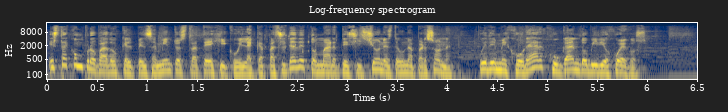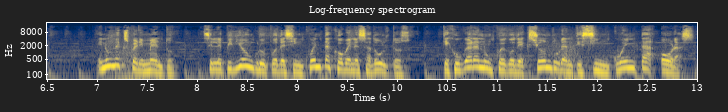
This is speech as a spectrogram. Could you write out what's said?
Está comprobado que el pensamiento estratégico y la capacidad de tomar decisiones de una persona puede mejorar jugando videojuegos. En un experimento, se le pidió a un grupo de 50 jóvenes adultos que jugaran un juego de acción durante 50 horas.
